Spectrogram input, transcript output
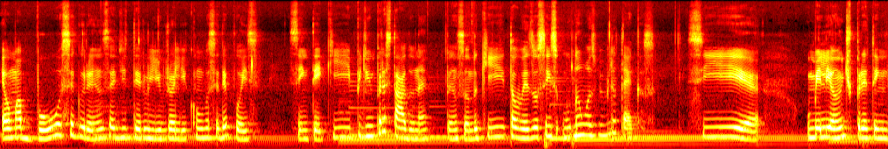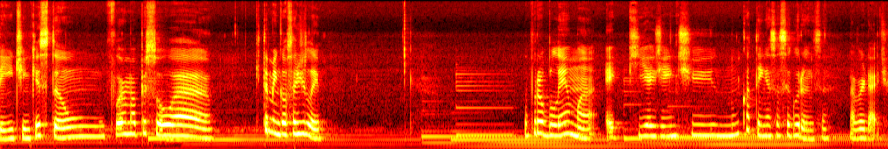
é uma boa segurança de ter o livro ali com você depois, sem ter que pedir emprestado, né? Pensando que talvez vocês unam as bibliotecas. Se o meliante pretendente em questão for uma pessoa que também gosta de ler. O problema é que a gente nunca tem essa segurança, na verdade.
